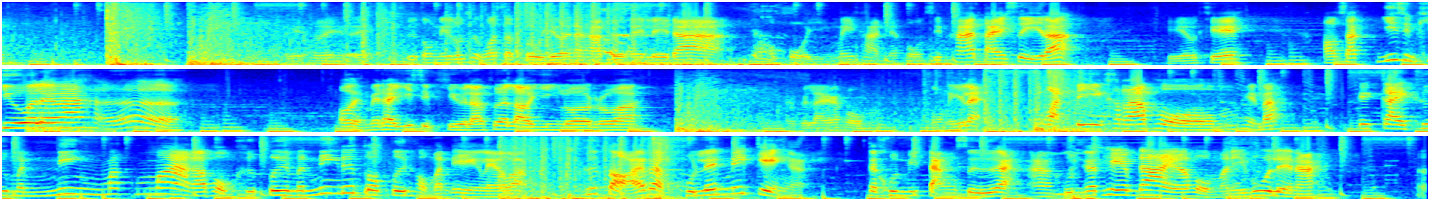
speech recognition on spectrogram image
นเฮ้ยเฮ้ยเฮ้ยคือตรงนี้รู้สึกว่าศัตรูเยอะนะครับ ดูในเรดาร์โอ้โหยิงไม่ทันนะผม15ตาย4ละโอเคโอเค เอาสัก 20 คิวไปเลยปะเออ โอ้ย ไม่ได้ 20 คิวแล้วเพื่อนเรายิงรัวๆไม่เป็นไรครับผม ตรงนี้แหละสวัสดีครับผมเห็นปะไกลๆคือมันนิ่งมากๆครับผม คือปืนมันนิ่งด้วยตัวปืนของมันเองแล้วอะคือต่อให้แบบคุณเล่นไม่เก่งอะ แต่คุณมีตังค์ซื้ออะอะคุณก็เทพได้ครับผมอันนี้พูดเลยนะเอ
